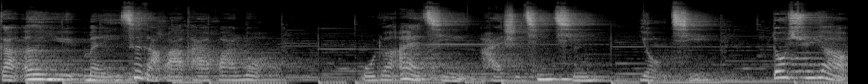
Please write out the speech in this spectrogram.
感恩于每一次的花开花落。无论爱情还是亲情、友情，都需要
